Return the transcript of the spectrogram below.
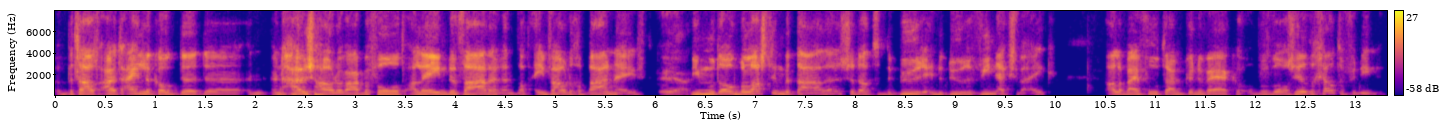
betaalt uiteindelijk ook de, de, een, een, huishouden waar bijvoorbeeld alleen de vader een wat eenvoudige baan heeft, ja. die moet ook belasting betalen, zodat de buren in de dure Vinex-wijk allebei fulltime kunnen werken om vervolgens heel veel geld te verdienen.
